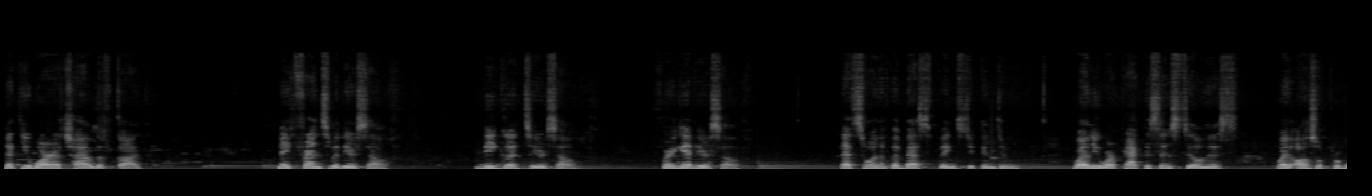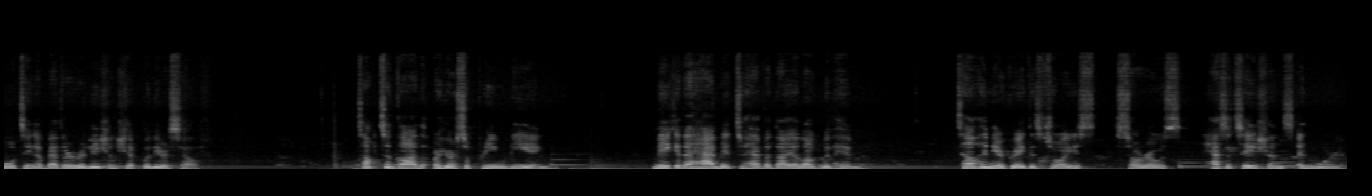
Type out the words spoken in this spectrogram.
that you are a child of God. Make friends with yourself. Be good to yourself. Forgive yourself. That's one of the best things you can do while you are practicing stillness while also promoting a better relationship with yourself. Talk to God or your Supreme Being. Make it a habit to have a dialogue with Him. Tell Him your greatest joys, sorrows, hesitations, and more.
